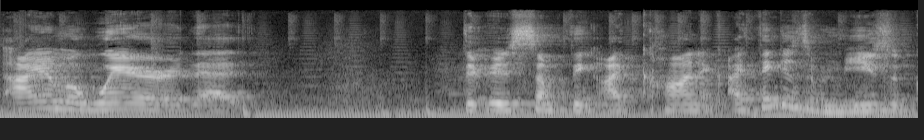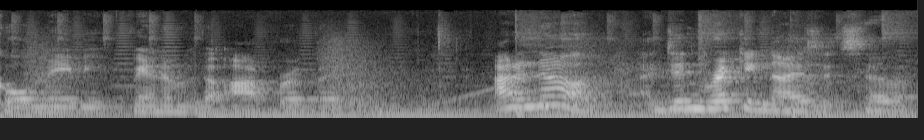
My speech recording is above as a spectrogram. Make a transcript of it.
I am aware that there is something iconic. I think it's a musical, maybe Phantom of the Opera, but I don't know. I didn't recognize it, so.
